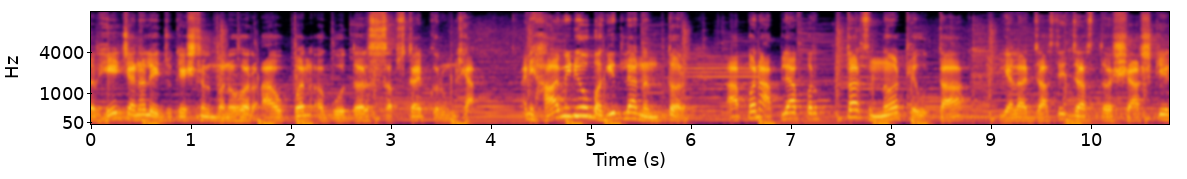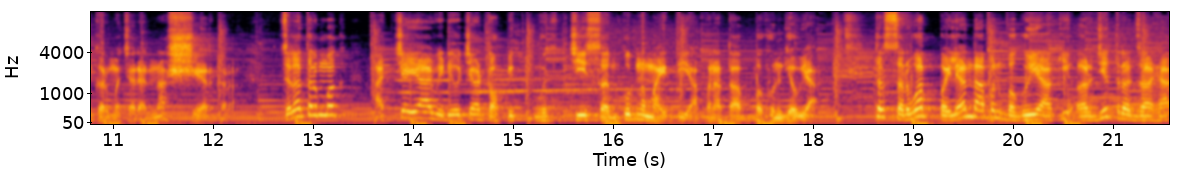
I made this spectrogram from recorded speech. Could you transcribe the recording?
तर हे चॅनल एज्युकेशनल मनोहर आपण अगोदर सबस्क्राईब करून घ्या. आणि हा व्हिडिओ बघितल्यानंतर आपण आपल्या परताच न ठेवता याला जास्तीत जास्त शासकीय कर्मचाऱ्यांना शेअर करा. चला तर मग आजच्या या व्हिडिओच्या टॉपिकची संपूर्ण माहिती आपण आता बघून घेऊया. तर सर्वात पहिल्यांदा आपण बघूया की अर्जित रजा ह्या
